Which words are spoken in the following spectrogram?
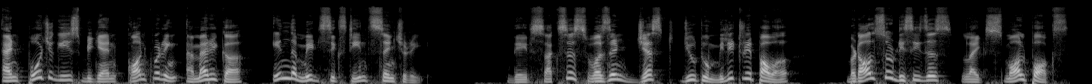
and Portuguese began conquering America in the mid 16th century. Their success wasn't just due to military power, but also diseases like smallpox,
